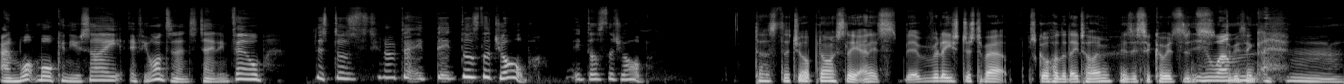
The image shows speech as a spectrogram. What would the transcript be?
And what more can you say if you want an entertaining film? This does, you know, it, it does the job. It does the job. Does the job nicely, and it's released just about school holiday time. Is this a coincidence? Well, do we think? hmm,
